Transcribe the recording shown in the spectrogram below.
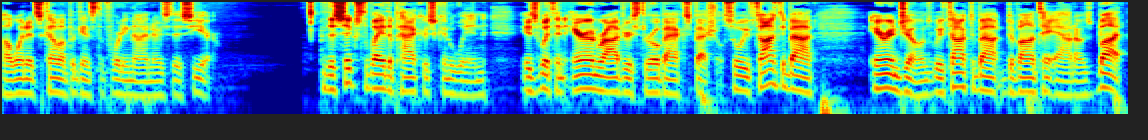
uh, when it's come up against the 49ers this year. The sixth way the Packers can win is with an Aaron Rodgers throwback special. So we've talked about Aaron Jones, we've talked about Davante Adams, but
